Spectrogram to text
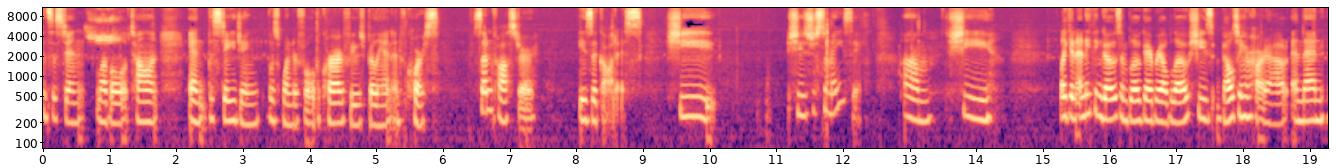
consistent level of talent, and the staging was wonderful, the choreography was brilliant, and of course, Sutton Foster is a goddess. She, she's just amazing. Um, she, like in Anything Goes and Blow Gabriel Blow, she's belting her heart out, and then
